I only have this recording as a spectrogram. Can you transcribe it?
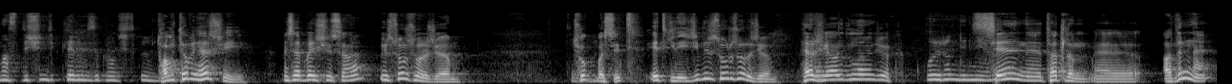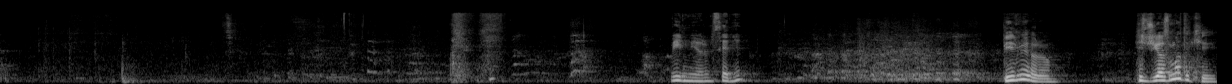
Nasıl düşündüklerimizi konuştuk öyle. Tabii tabii her şeyi. Mesela ben şimdi sana bir soru soracağım. Çok basit, etkileyici bir soru soracağım. Her şey aydınlanacak. Buyurun dinliyorum. Senin e, tatlım e, adın ne? Bilmiyorum senin. Bilmiyorum. Hiç yazmadı ki.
